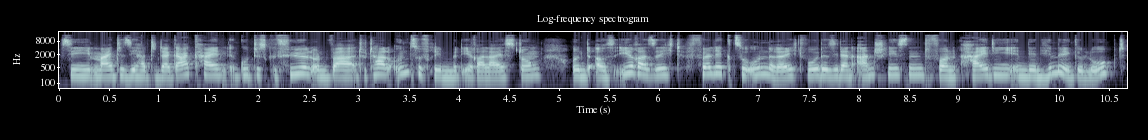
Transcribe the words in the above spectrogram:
Sie meinte, sie hatte da gar kein gutes Gefühl und war total unzufrieden mit ihrer Leistung. Und aus ihrer Sicht völlig zu Unrecht wurde sie dann anschließend von Heidi in den Himmel gelobt.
